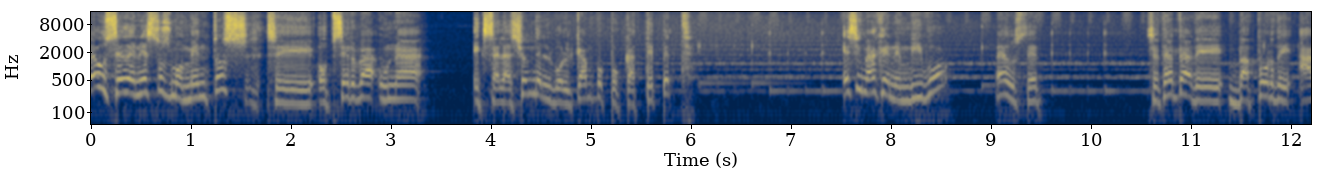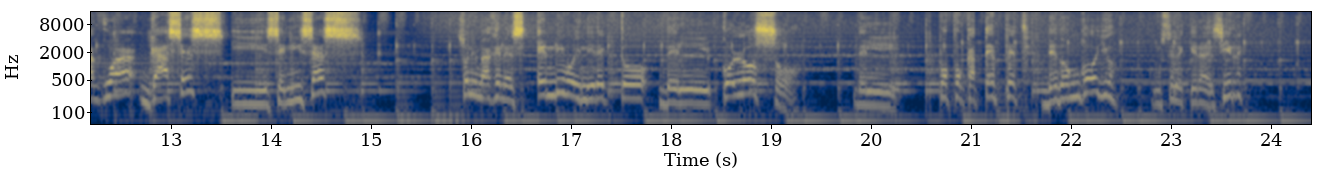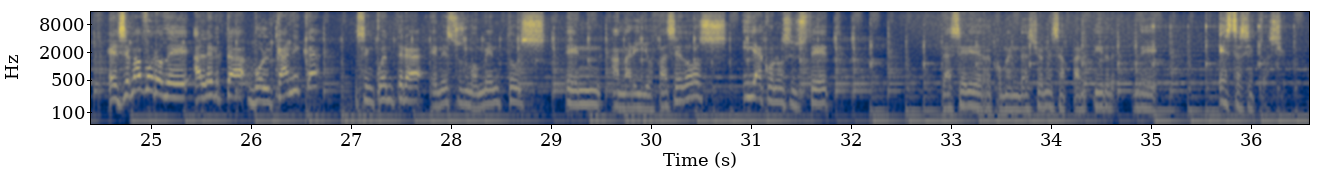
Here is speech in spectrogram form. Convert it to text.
Vea usted, en estos momentos se observa una exhalación del volcán Popocatépetl. Esa imagen en vivo, vea usted, se trata de vapor de agua, gases y cenizas. Son imágenes en vivo en directo del coloso, del Popocatépetl de Don Goyo, como usted le quiera decir. El semáforo de alerta volcánica se encuentra en estos momentos en amarillo fase 2 y ya conoce usted la serie de recomendaciones a partir de esta situación.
